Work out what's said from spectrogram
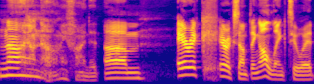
No, I don't know. Let me find it. Um, Eric, Eric something. I'll link to it.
